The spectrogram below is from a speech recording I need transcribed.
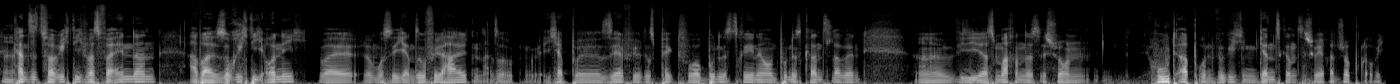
Ja. Kannst du zwar richtig was verändern, aber so richtig auch nicht, weil du musst dich an so viel halten. Also ich habe äh, sehr viel Respekt vor Bundestrainer und Bundeskanzlerin, äh, wie die das machen. Das ist schon Hut ab und wirklich ein ganz, ganz schwerer Job, glaube ich.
